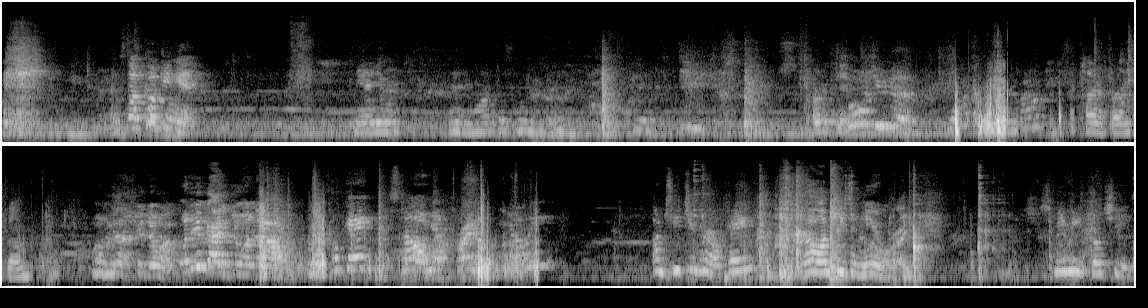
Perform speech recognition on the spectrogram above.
I'm still cooking it. Yeah, you, yeah, you want this one? I told you to watch. I kind of burnt them. What are you guys doing? What are you guys doing now? Okay, stop. Oh, yell- Frank. stop. I'm teaching her, okay? No, I'm teaching you. Alright. Just made me grilled cheese.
